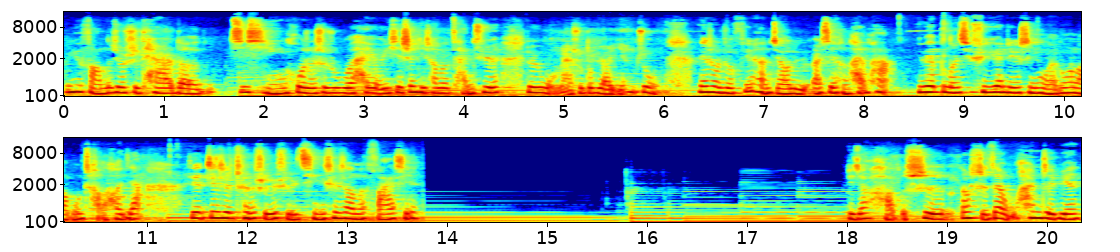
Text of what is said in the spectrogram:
预防的就是胎儿的畸形，或者是如果还有一些身体上的残缺，对于我们来说都比较严重。那时候就非常焦虑，而且很害怕，因为不能去医院这个事情，我还跟我老公吵了好架，这这是纯属于属于情绪上的发泄。比较好的是，当时在武汉这边，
